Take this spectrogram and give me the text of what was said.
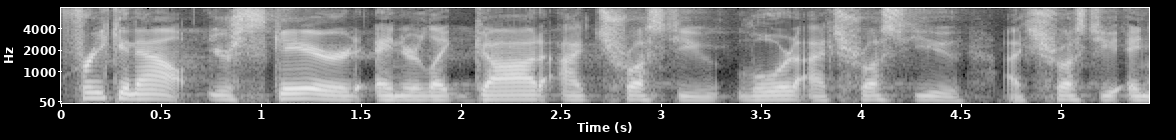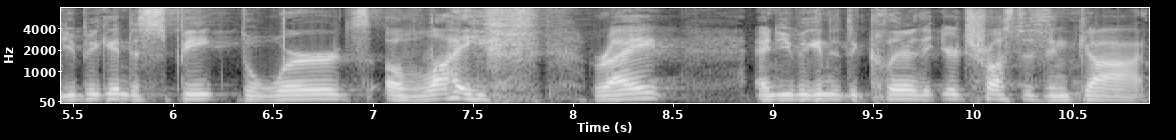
freaking out, you're scared, and you're like, God, I trust you. Lord, I trust you. I trust you. And you begin to speak the words of life, right? And you begin to declare that your trust is in God.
